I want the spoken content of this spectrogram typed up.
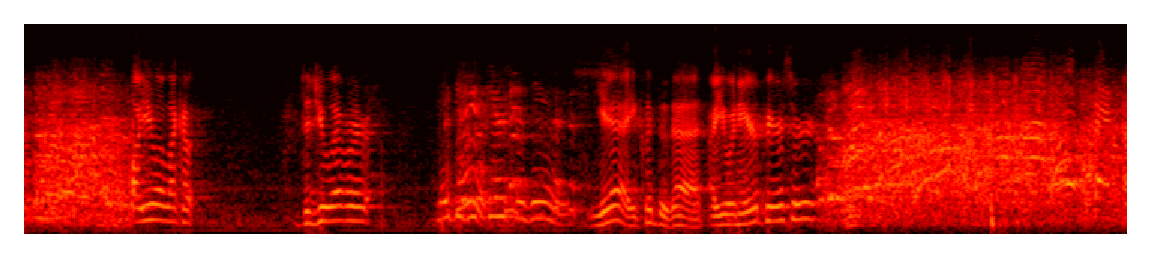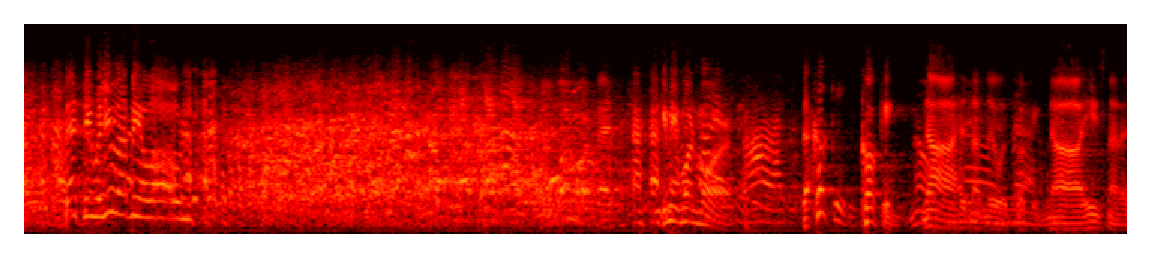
Are you like a... Did you ever... Maybe he pierced his ears. Yeah, he could do that. Are you an ear piercer? Betsy, will you let me alone? one more, Betsy. Give me one more. All right. That- Cooking. Cooking? No, it has nothing to do with cooking. No, he's not a...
